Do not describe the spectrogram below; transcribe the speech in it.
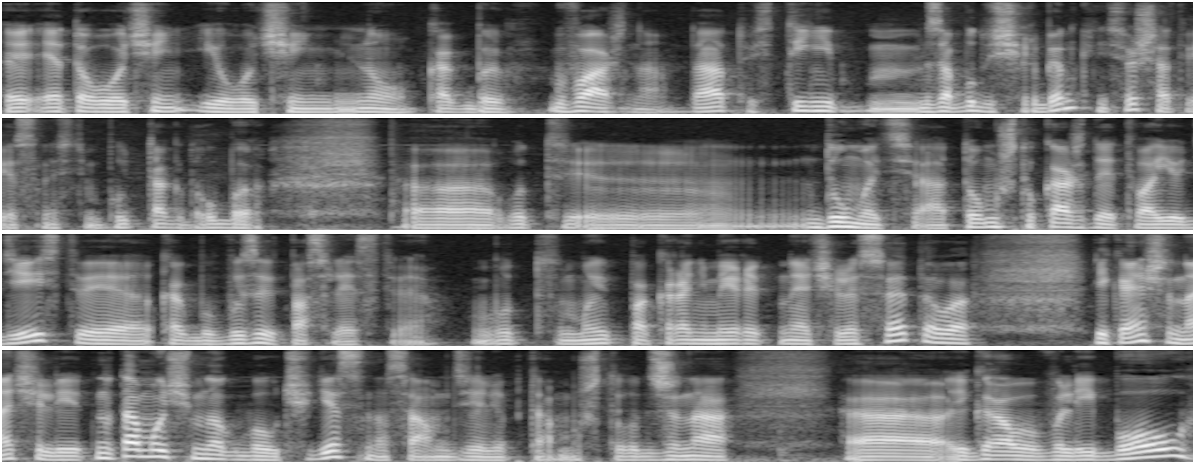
это очень и очень, ну, как бы важно, да, то есть ты не, за будущий ребенка несешь ответственность, будь так добр, э, вот э, думать о том, что каждое твое действие как бы вызовет последствия. Вот мы, по крайней мере, начали с этого, и, конечно, начали, ну, там очень много было чудес на самом деле, потому что вот жена Э, играла в волейбол,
